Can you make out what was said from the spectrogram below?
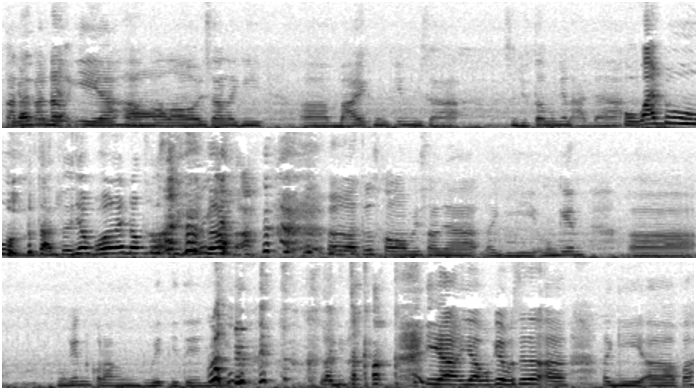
Kadang-kadang iya, Oh. kalau bisa lagi eh, baik mungkin bisa sejuta mungkin ada. Oh, waduh, tantenya boleh dong tuh sering-sering. Terus kalau misalnya lagi mungkin eh, mungkin kurang duit gitu ya jadi Lagi cekak. iya iya mungkin maksudnya eh, lagi eh, apa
